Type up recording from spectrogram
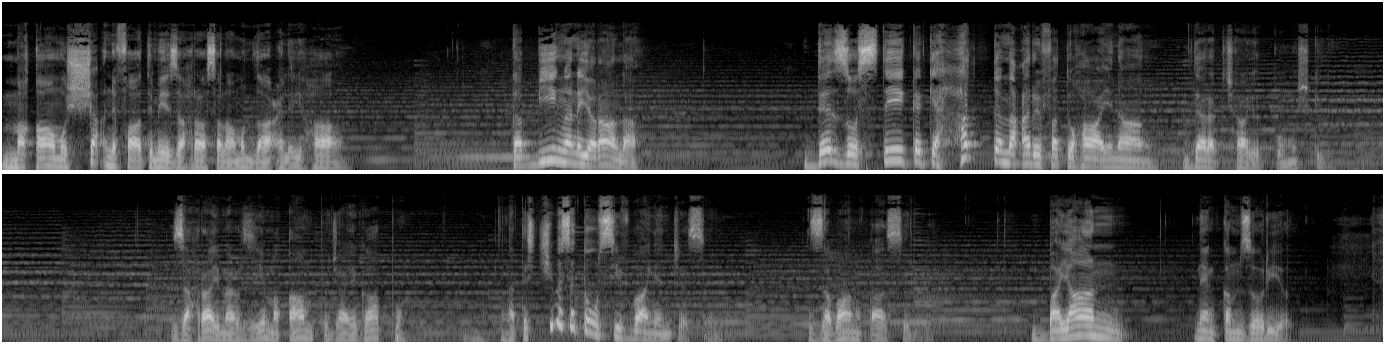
مقام و شاہ نفاطمِ ظہر سلام اللہ علیہ دے کہ حق درک چھایت پو مشکل زہرا مرضی مقام پو جائے گا پو چی بس توصیف بان جیسے زبان قاصر بیان نے کمزوری ہوتی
